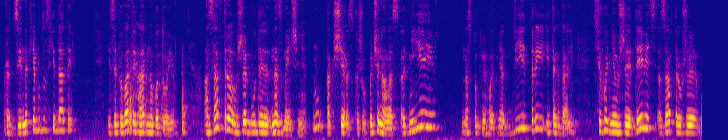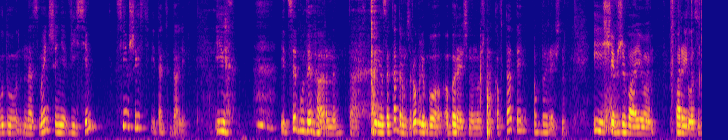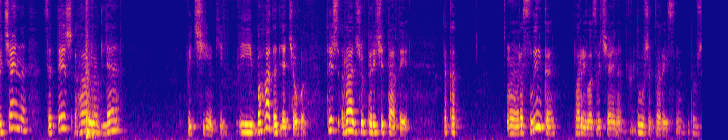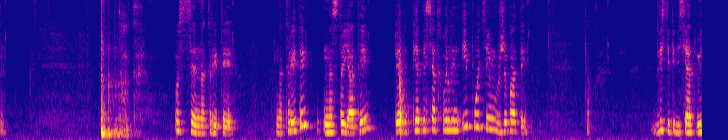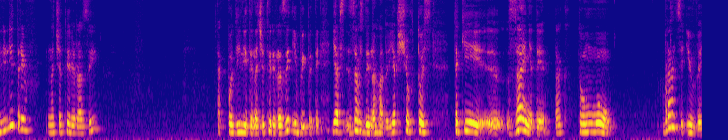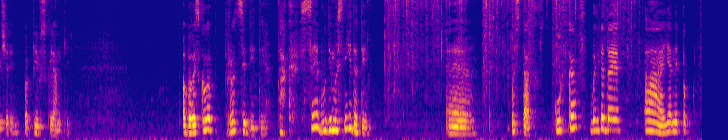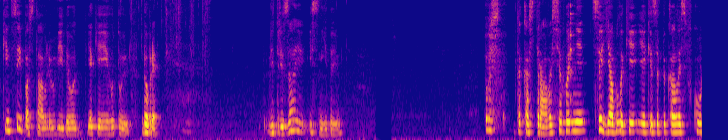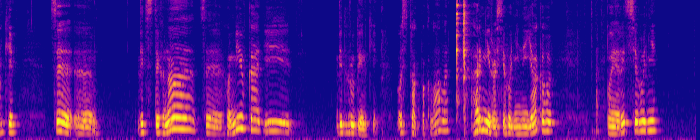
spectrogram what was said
родзинок я буду з'їдати і запивати гарно водою. А завтра вже буде на зменшення. Ну, так, ще раз скажу. Починала з однієї, наступного дня дві, три і так далі. Сьогодні вже 9, а завтра вже буду на зменшення 8, 7, 6 і так далі. І, і це буде гарно. Так, це я за кадром зроблю, бо обережно нужно ковтати обережно. І ще вживаю парило, звичайно, це теж гарно для печінки. І багато для чого. Теж раджу перечитати така рослинка, парила, звичайно, дуже корисна, дуже. Так. Ось це накрити, накрити, настояти 50 хвилин і потім вживати. Так. 250 мл на 4 рази. Так, поділити на 4 рази і випити. Я завжди нагадую, якщо хтось такий е, зайнятий, так, тому вранці і ввечері по пів склянки. Обов'язково процедити. Так, все, будемо снідати. Е, ось так. Курка виглядає. А, я не по- в кінці поставлю відео, як я її готую. Добре. Відрізаю і снідаю. Ось така страва сьогодні. Це яблуки, які запікались в курки. Це е, від стегна, це гомівка і від грудинки. Ось так поклала. Гарніра сьогодні ніякого. Перець сьогодні.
